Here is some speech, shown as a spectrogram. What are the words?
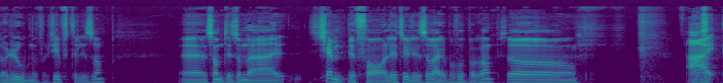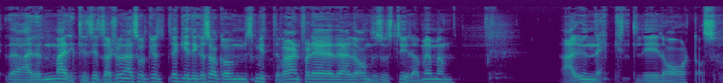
garderoben for å skifte, liksom. Uh, samtidig som det er kjempefarlig tydeligvis å være på fotballkamp. Så Nei, det er en merkelig situasjon. Jeg, ikke, jeg gidder ikke å snakke om smittevern, for det, det er det andre som styrer med, men det er unektelig rart, altså.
